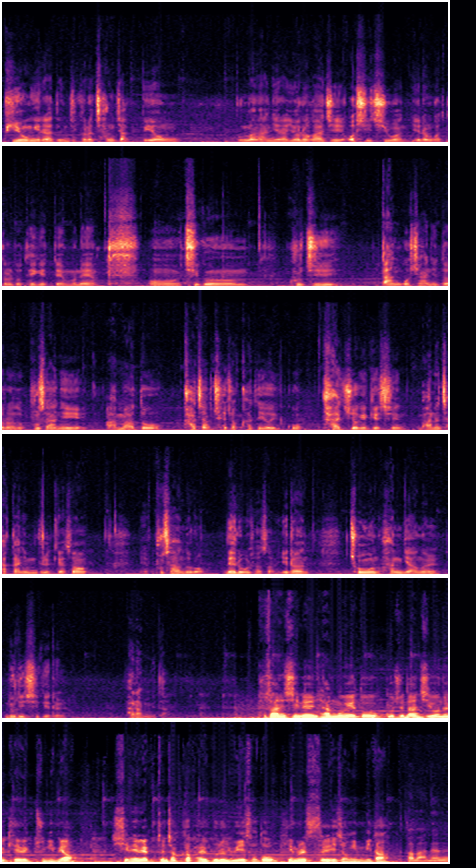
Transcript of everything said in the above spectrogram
비용이라든지 그런 창작 비용 뿐만 아니라 여러 가지 어시 지원 이런 것들도 되기 때문에 어, 지금 굳이 딴 곳이 아니더라도 부산이 아마도 가장 최적화되어 있고 타 지역에 계신 많은 작가님들께서 예, 부산으로 내려오셔서 이런 좋은 환경을 누리시기를 바랍니다. 부산시는 향후에도 꾸준한 지원을 계획 중이며 신의 웹툰 작가 발굴을 위해서도 힘을 쓸 예정입니다. 더 많은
